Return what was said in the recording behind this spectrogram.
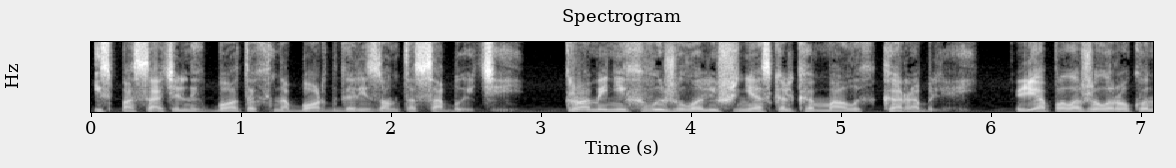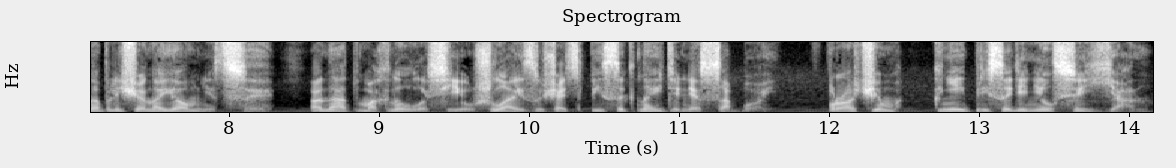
и спасательных ботах на борт горизонта событий. Кроме них выжило лишь несколько малых кораблей. Я положил руку на плечо наемницы. Она отмахнулась и ушла изучать список наедине с собой. Впрочем, к ней присоединился Ян.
